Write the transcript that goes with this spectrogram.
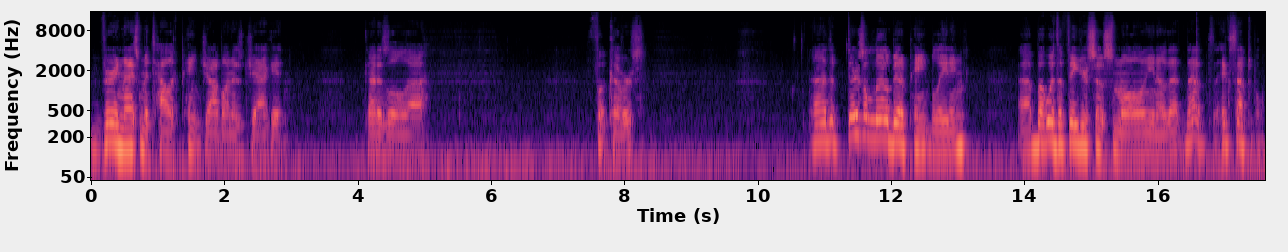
Very nice metallic paint job on his jacket. Got his little uh, foot covers. Uh, the, there's a little bit of paint bleeding, uh, but with a figure so small, you know that that's acceptable.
